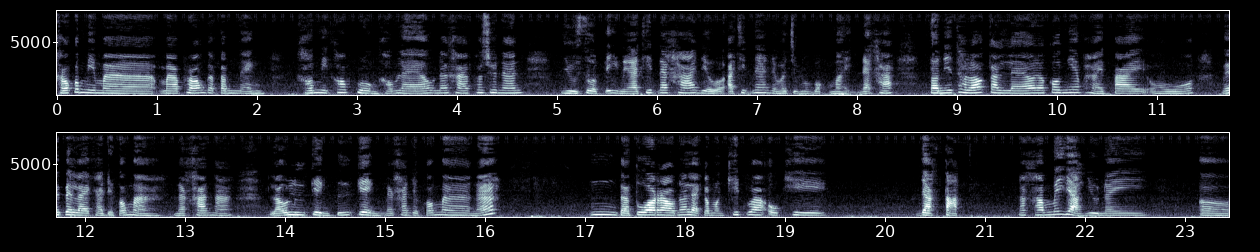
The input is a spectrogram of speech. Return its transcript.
เขาก็มีมามาพร้อมกับตำแหน่ง เขามีครอบครัวของเขาแล้วนะคะ เพราะฉะนั้นอยู่โสดไปอีกหนึ่งอาทิตย์นะคะ เดี๋ยวอาทิตย์หน้าเดี๋ยวมาจุมาบอกใหม่นะคะ ตอนนี้ทะเลาะกันแล้วแล้วก็เงียบหายไป โอ้ไม่เป็นไรค่ะ เดี๋ยวก็มานะคะนะแล้วลือเก่งตื้อเก่งนะคะ เดี๋ยวก็มานะ อืม แต่ตัวเรานั่นแหละกำลังคิดว่า โอเค อยากตัดนะคะ ไม่อยากอยู่ในเอ่อ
